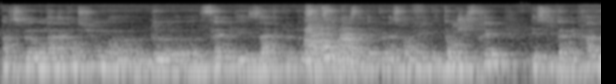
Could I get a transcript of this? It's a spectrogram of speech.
parce qu'on a l'intention euh, de faire des actes de cette soirée, c'est-à-dire que la soirée est enregistrée, et ce qui permettra de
